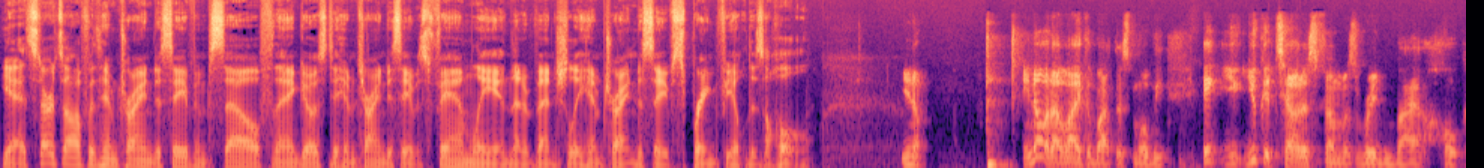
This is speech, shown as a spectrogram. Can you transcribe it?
Yeah, it starts off with him trying to save himself, then it goes to him trying to save his family, and then eventually him trying to save Springfield as a whole. You know, you know what I like about this movie? It, you, you could tell this film was written by a whole.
